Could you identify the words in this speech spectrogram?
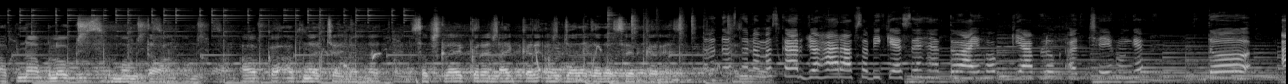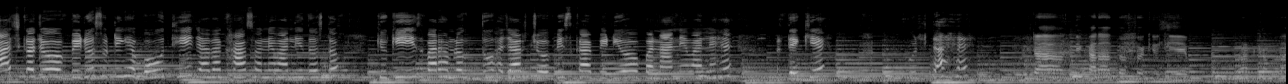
अपना ब्लॉग्स ममता आपका अपना चैनल सब्सक्राइब करें लाइक करें और ज़्यादा से ज़्यादा शेयर करें। हेलो दोस्तों नमस्कार जोहार आप सभी कैसे हैं? तो आई होप कि आप लोग अच्छे होंगे। तो आज का जो वीडियो शूटिंग है बहुत ही ज़्यादा खास होने वाली है दोस्तों क्योंकि इस बार हम लोग 2024 का वीडियो बनाने वाले हैं। और देखिए उल्टा है। उल्टा दिखा रहा दोस्तों क्योंकि ये फ्रंट कैमरा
